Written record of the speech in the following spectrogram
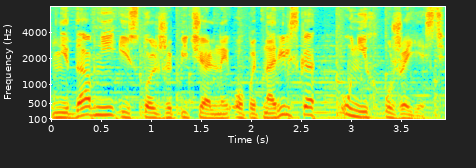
недавний и столь же печальный опыт Норильска у них уже есть.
